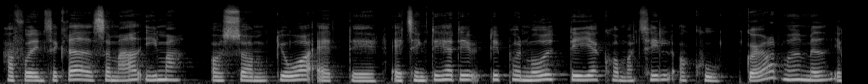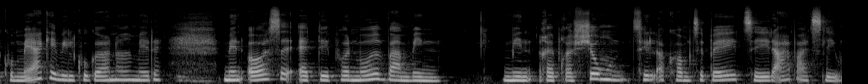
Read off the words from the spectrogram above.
har fået integreret så meget i mig, og som gjorde, at, øh, at jeg tænkte, det her, det, det er på en måde det, jeg kommer til at kunne gøre noget med. Jeg kunne mærke, at jeg ville kunne gøre noget med det. Men også, at det på en måde var min, min reparation til at komme tilbage til et arbejdsliv.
